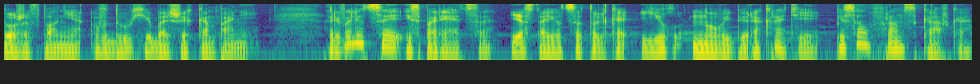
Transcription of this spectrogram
тоже вполне в духе больших компаний. Революция испаряется, и остается только ил новой бюрократии, писал Франц Кавка.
